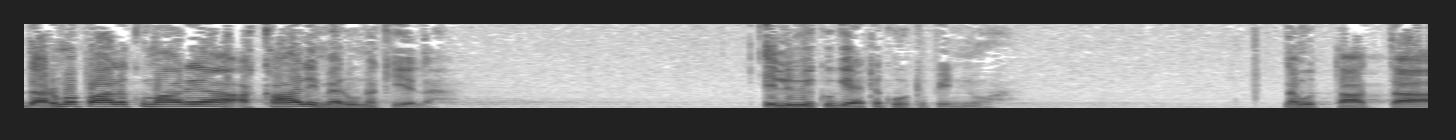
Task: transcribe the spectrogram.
ධර්මපාල කුමාරයා අකාලේ මැරුණ කියලා. එළුවෙකුගේ ඇට කොටු පෙන්නවා. නමුත් තාත්තා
